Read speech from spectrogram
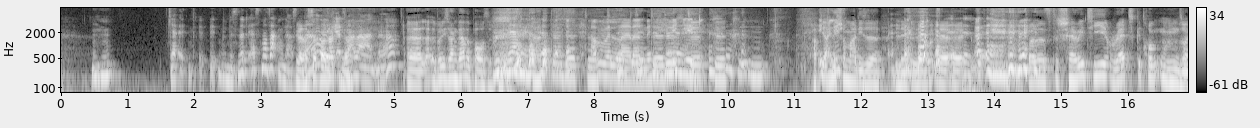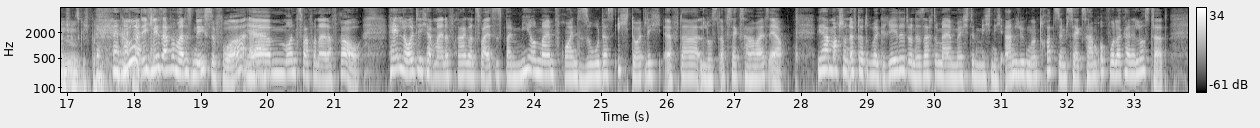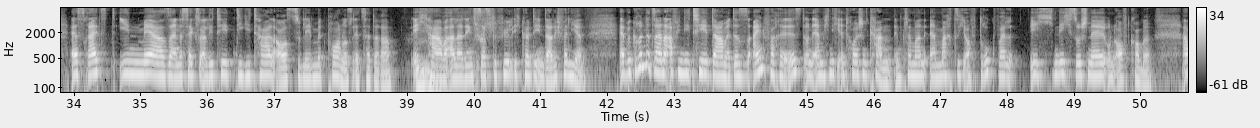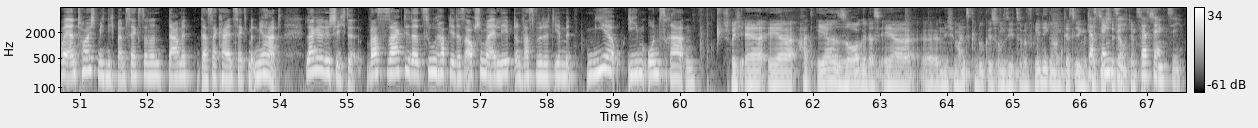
Ja, äh, wir müssen das erstmal sacken lassen. Ja, lass ne? das mal sacken, jetzt ne? mal ne? Äh, Würde ich sagen, Werbepause. Haben wir leider nicht. Habt Ich ihr eigentlich schon mal diese Le, Le, Le, äh, was ist das? Charity Red getrunken? Hm, So ein schönes Gespräch. Gut, ich lese einfach mal das nächste vor. Ja. Ähm, und zwar von einer Frau. Hey Leute, ich habe mal eine Frage. Und zwar ist es bei mir und meinem Freund so, dass ich deutlich öfter Lust auf Sex habe als er. Wir haben auch schon öfter drüber geredet und er sagte mal, er möchte mich nicht anlügen und trotzdem Sex haben, obwohl er keine Lust hat. Es reizt ihn mehr, seine Sexualität digital auszuleben mit Pornos etc. Ich habe allerdings das Gefühl, ich könnte ihn dadurch verlieren. Er begründet seine Affinität damit, dass es einfacher ist und er mich nicht enttäuschen kann. In Klammern, er macht sich oft Druck, weil ich nicht so schnell und oft komme. Aber er enttäuscht mich nicht beim Sex, sondern damit, dass er keinen Sex mit mir hat. Lange Geschichte. Was sagt ihr dazu? Habt ihr das auch schon mal erlebt? Und was würdet ihr mit mir, ihm, uns raten? Sprich, er, er hat eher Sorge, dass er äh, nicht manns genug ist, um sie zu befriedigen und deswegen Das verzichtet er auf den Sex. Das denkt sie.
